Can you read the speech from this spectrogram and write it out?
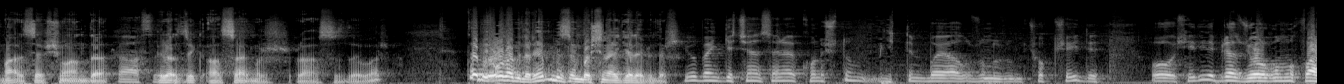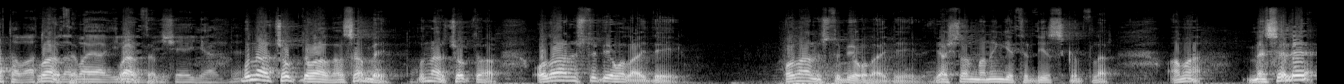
maalesef şu anda Rahatsız. birazcık Alzheimer rahatsızlığı var. Tabii olabilir, hepimizin başına gelebilir. Yo ben geçen sene konuştum. Gittim bayağı uzun uzun çok şeydi. O şey değil de biraz yorgunluk var tabii. Akla da tabii, bayağı var ileri tabii. bir şeye geldi. Bunlar çok doğal Hasan Bey. Bunlar çok doğal. Olağanüstü bir olay değil. Olağanüstü bir olay değil. Yaşlanmanın getirdiği sıkıntılar. Ama mesele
